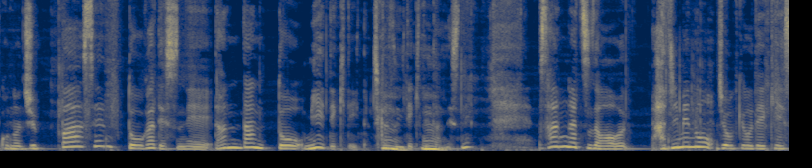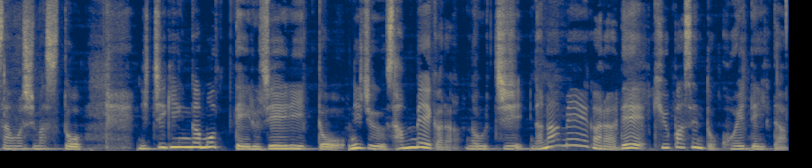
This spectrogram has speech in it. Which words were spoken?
この10%がですねだんだんと見えてきていた近づいてきてたんですね、うんうん3月の初めの状況で計算をしますと日銀が持っている J リート23銘柄のうち7銘柄で9%を超えていた。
